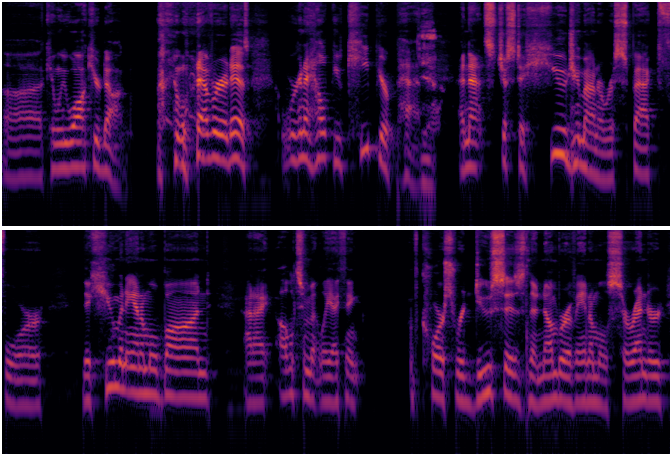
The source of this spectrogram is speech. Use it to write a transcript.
Uh, can we walk your dog? Whatever it is, we're going to help you keep your pet. Yeah. And that's just a huge amount of respect for the human animal bond. And I ultimately, I think, of course, reduces the number of animals surrendered.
